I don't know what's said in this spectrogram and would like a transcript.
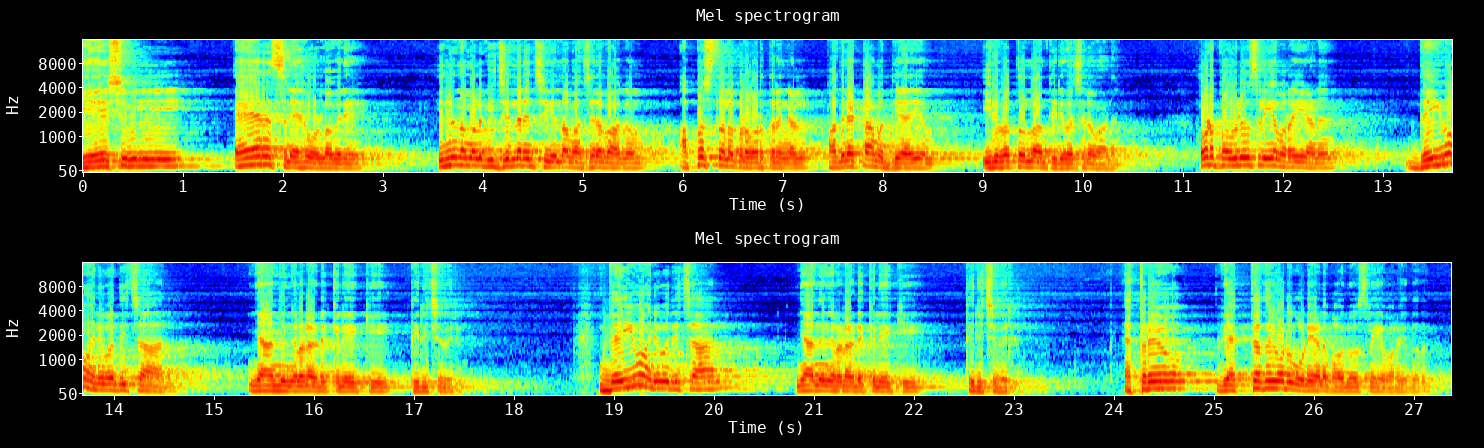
യേശുവിൽ ഏറെ സ്നേഹമുള്ളവരെ ഇന്ന് നമ്മൾ വിചിന്തനം ചെയ്യുന്ന വചനഭാഗം അപ്പസ്തല പ്രവർത്തനങ്ങൾ പതിനെട്ടാം അധ്യായം ഇരുപത്തൊന്നാം തിരുവചനമാണ്. അവിടെ പൗലോസ്ലിയ പറയുകയാണ് ദൈവം അനുവദിച്ചാൽ ഞാൻ നിങ്ങളുടെ അടുക്കിലേക്ക് തിരിച്ചു വരും. ദൈവം അനുവദിച്ചാൽ ഞാൻ നിങ്ങളുടെ അടുക്കിലേക്ക് തിരിച്ചു വരും. എത്രയോ വ്യക്തതയോടുകൂടിയാണ് പൗലോസ്ലിയ പറയുന്നത്.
